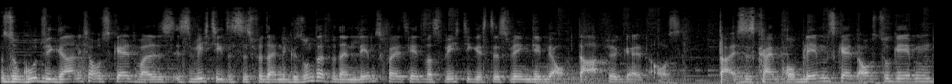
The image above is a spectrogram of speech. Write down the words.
so gut wie gar nicht aufs Geld, weil das ist wichtig. Das ist für deine Gesundheit, für deine Lebensqualität was Wichtiges. Deswegen geben wir auch dafür Geld aus. Da ist es kein Problem, das Geld auszugeben.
